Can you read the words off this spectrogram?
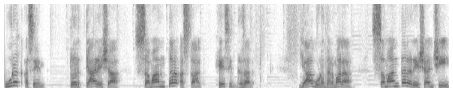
पूरक असेल तर त्या रेषा समांतर असतात हे सिद्ध झालं. या गुणधर्माला समांतर रेषांची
